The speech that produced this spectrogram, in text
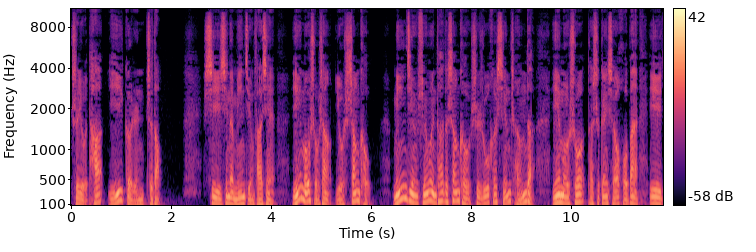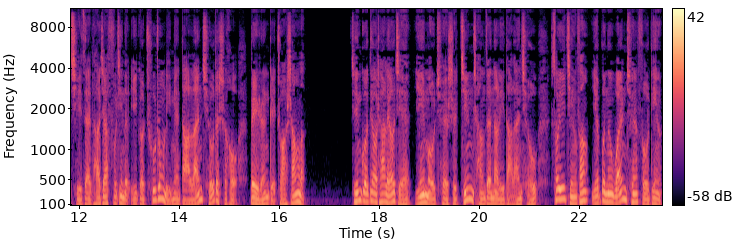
只有他一个人知道。细心的民警发现尹某手上有伤口。民警询问他的伤口是如何形成的，尹某说他是跟小伙伴一起在他家附近的一个初中里面打篮球的时候被人给抓伤了。经过调查了解，尹某确实经常在那里打篮球，所以警方也不能完全否定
